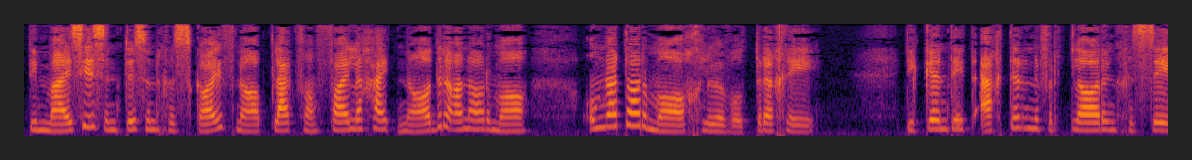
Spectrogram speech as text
Die meisie is intussen geskuif na 'n plek van veiligheid nader aan haar ma omdat haar ma glo wil terug hê. Die kind het egter in 'n verklaring gesê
